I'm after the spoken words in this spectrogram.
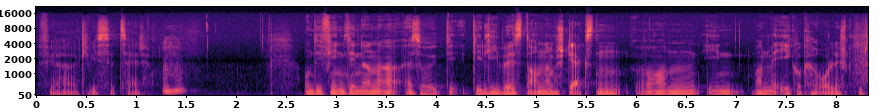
für eine gewisse Zeit. Mhm. Und ich finde in einer, also die, die Liebe ist dann am stärksten, wenn, in, wenn mein Ego keine Rolle spielt.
